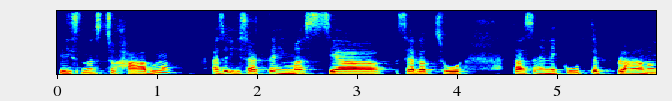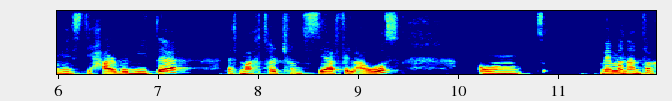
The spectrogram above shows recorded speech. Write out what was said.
Business zu haben. Also ich sage da immer sehr, sehr dazu, dass eine gute Planung ist die halbe Miete. Das macht halt schon sehr viel aus. Und wenn man einfach,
